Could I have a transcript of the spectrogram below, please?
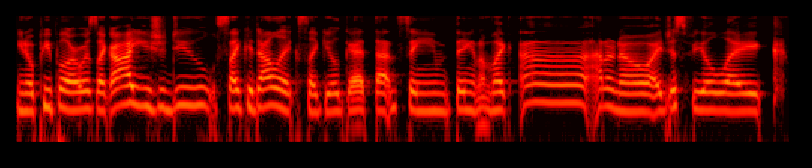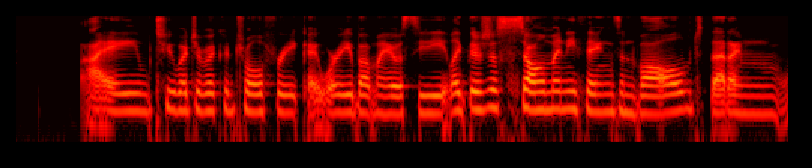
you know, people are always like, "Ah, you should do psychedelics, like you'll get that same thing." And I'm like, "Uh, I don't know. I just feel like I'm too much of a control freak. I worry about my OCD. Like there's just so many things involved that I'm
